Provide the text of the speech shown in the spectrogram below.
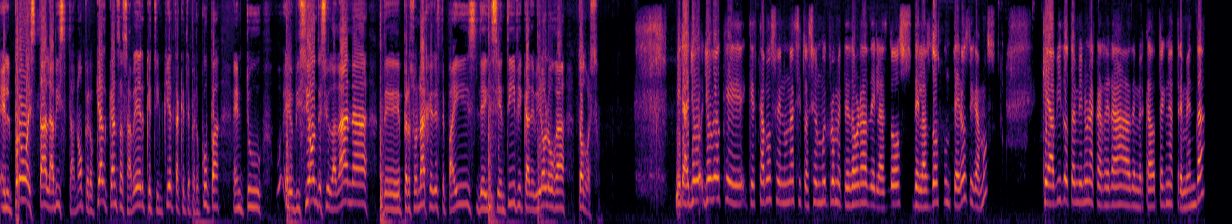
el pro está a la vista, ¿no? Pero ¿qué alcanzas a ver? ¿Qué te inquieta? ¿Qué te preocupa? En tu eh, visión de ciudadana, de personaje de este país, de científica, de viróloga, todo eso. Mira, yo, yo veo que, que, estamos en una situación muy prometedora de las dos, de las dos punteros, digamos, que ha habido también una carrera de mercadotecnia tremenda,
